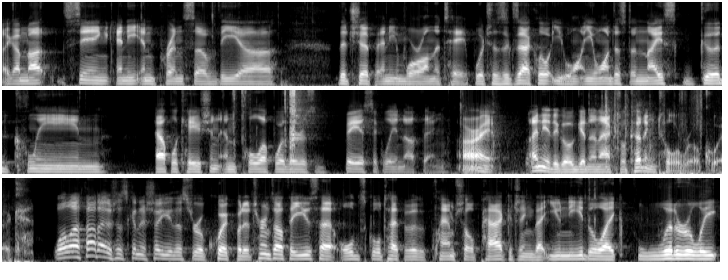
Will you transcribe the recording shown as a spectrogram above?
Like I'm not seeing any imprints of the, uh, the chip anymore on the tape, which is exactly what you want. You want just a nice, good, clean application and pull up where there's basically nothing. All right, I need to go get an actual cutting tool real quick. Well, I thought I was just gonna show you this real quick, but it turns out they use that old school type of clamshell packaging that you need to like literally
